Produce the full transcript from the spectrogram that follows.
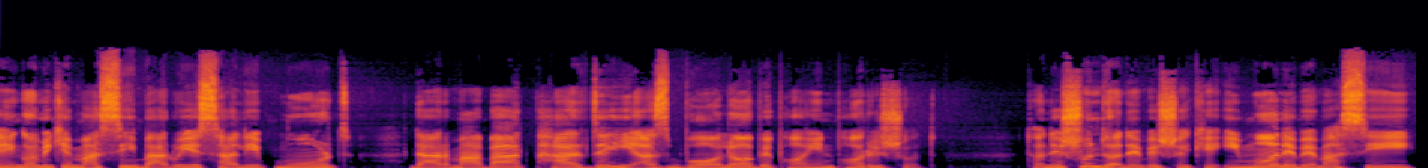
هنگامی که مسیح بر روی صلیب مرد در معبد پرده ای از بالا به پایین پاره شد تا نشون داده بشه که ایمان به مسیح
